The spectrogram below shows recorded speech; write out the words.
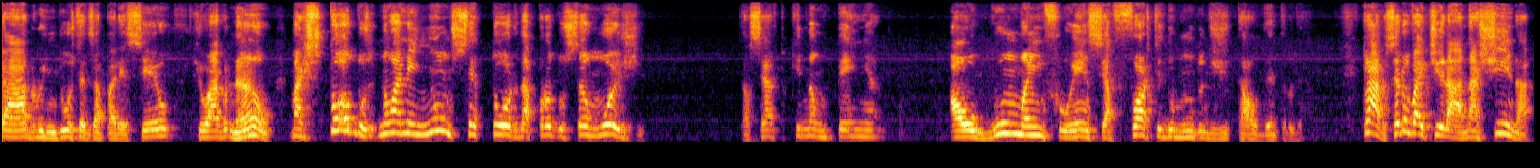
a agroindústria desapareceu, que o agro. Não, mas todos, não há nenhum setor da produção hoje, tá certo? Que não tenha alguma influência forte do mundo digital dentro dela. Claro, você não vai tirar na China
